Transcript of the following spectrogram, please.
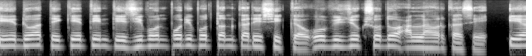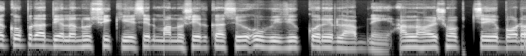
এ দোয়া থেকে তিনটি জীবন পরিবর্তনকারী শিক্ষা। অভিযোগ শুধু আল্লাহর কাছে। ইয়াকুব রাদিয়াল্লাহু শিখিয়েছেন, মানুষের কাছে অভিযোগ করে লাভ নেই। আল্লাহ সবচেয়ে বড়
